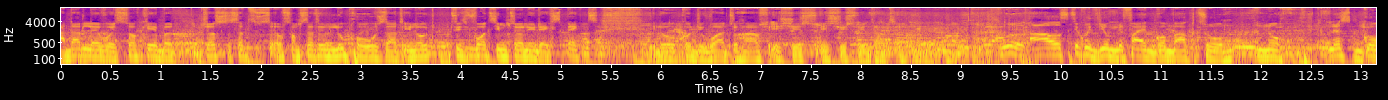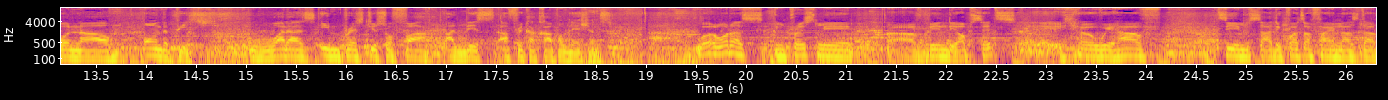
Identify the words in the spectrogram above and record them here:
at that level, it's okay, but just some certain loopholes that you know 24 team turn you'd expect you know Cote d'Ivoire to have issues issues with that. Well, I'll stick with you before I go back to Nuhu. Let's go now on the pitch. What has impressed you so far at this Africa Cup of Nations? Well, what has impressed me have uh, been the upsets. Uh, we have teams at the quarterfinals that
